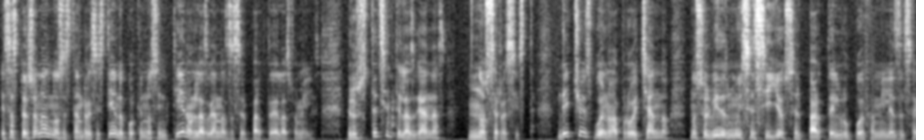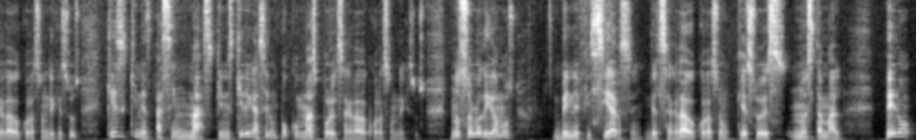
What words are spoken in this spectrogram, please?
Esas personas no se están resistiendo porque no sintieron las ganas de ser parte de las familias. Pero si usted siente las ganas, no se resista. De hecho, es bueno, aprovechando, no se olvide, es muy sencillo ser parte del grupo de familias del Sagrado Corazón de Jesús, que es quienes hacen más, quienes quieren hacer un poco más por el Sagrado Corazón de Jesús. No solo, digamos, beneficiarse del Sagrado Corazón, que eso es, no está mal, pero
